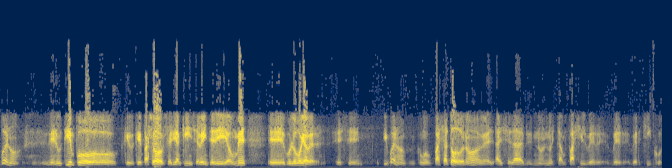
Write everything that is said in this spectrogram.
bueno, en un tiempo que, que pasó, serían 15, 20 días, un mes, eh, lo voy a ver. Este, y bueno, como pasa todo, ¿no? A esa edad no, no es tan fácil ver, ver, ver chicos.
